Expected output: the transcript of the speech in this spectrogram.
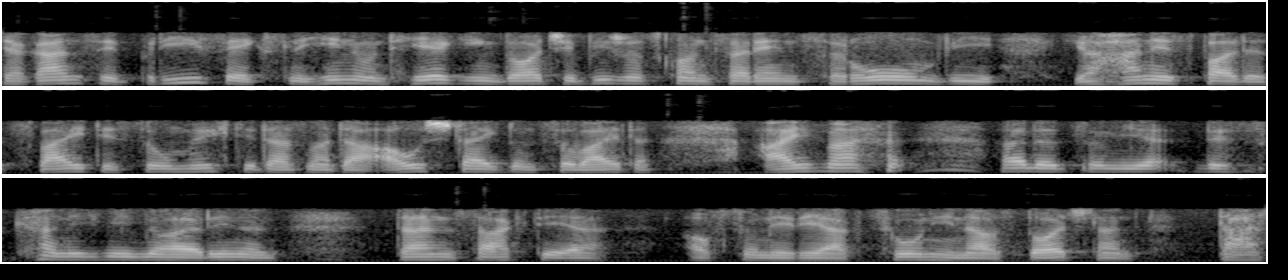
der ganze Briefwechsel hin und her ging, Deutsche Bischofskonferenz Rom, wie Johannes Paul II. so möchte, dass man da aussteigt und so weiter. Einmal hat er zu mir, das kann ich mich noch erinnern, dann sagte er auf so eine Reaktion hin aus Deutschland, das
